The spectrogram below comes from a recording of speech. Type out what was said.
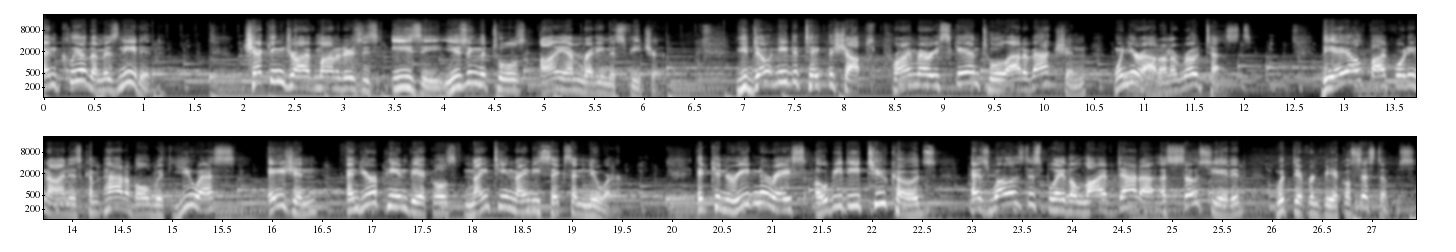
and clear them as needed. Checking drive monitors is easy using the tool's IM readiness feature. You don't need to take the shop's primary scan tool out of action when you're out on a road test. The AL549 is compatible with US, Asian, and European vehicles 1996 and newer. It can read and erase OBD2 codes as well as display the live data associated with different vehicle systems.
